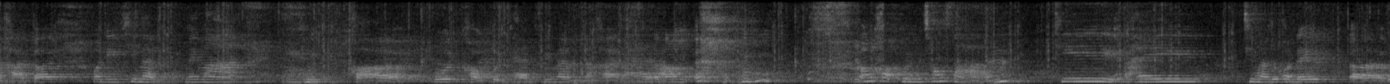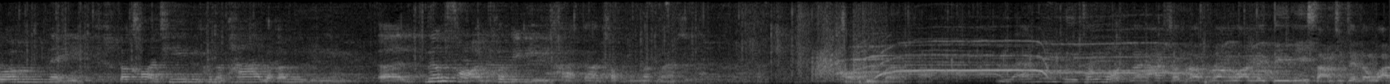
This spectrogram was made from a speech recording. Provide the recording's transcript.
นะคะ ก็วันนี้พี่แหม่มไม่มา ขอพูดขอบคุณแทนพี่แหม่มนะคะได้ก็ต้องต้องขอบคุณช่องสามที่ให้ทีมงานทุกคนได้เอ่อร่วมใน ละครที่มีคุณภาพแล้วก็มีเเรื่องสอนคนดีๆค่ะ ก็ขอบคุณมากๆค่ะขอบคุณมากครับ และนี่คือทั้งหมดนะฮะสำหรับรางวัลในปีนี้ 37 รางวัล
